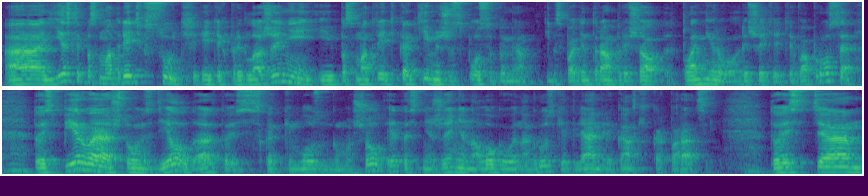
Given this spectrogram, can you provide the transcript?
А если посмотреть в суть этих предложений и посмотреть, какими же способами господин Трамп решал, планировал решить эти вопросы, то есть первое, что он сделал, да, то есть с каким лозунгом он шел, это снижение налоговой нагрузки для американских корпораций. То есть э,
